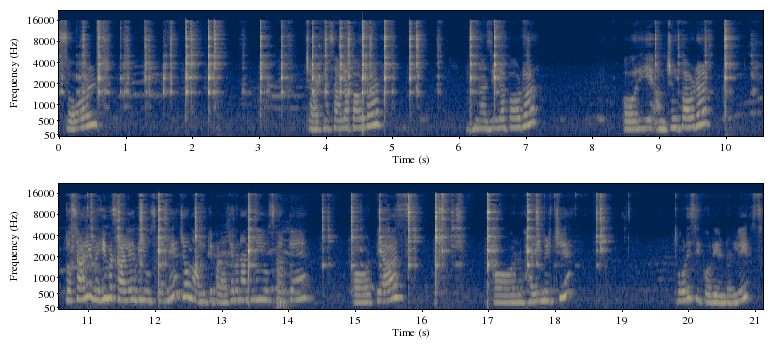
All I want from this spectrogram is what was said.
salt chaat masala powder भुना ज़ीरा पाउडर और ये अमचूर पाउडर तो सारे वही मसाले हमें यूज़ करने हैं जो हम आलू के पराठे बनाने में यूज़ करते हैं। और प्याज और हरी मिर्ची थोड़ी सी कोरिएंडर लीव्स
